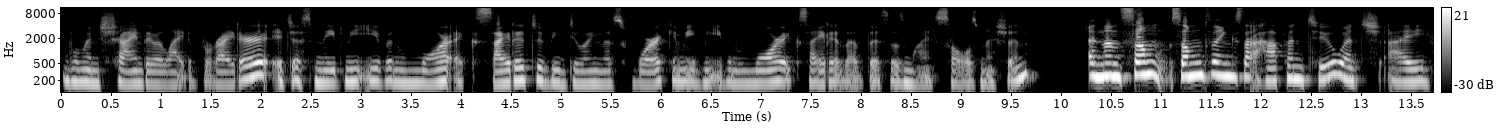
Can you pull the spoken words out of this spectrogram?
women shine their light brighter, it just made me even more excited to be doing this work. It made me even more excited that this is my soul's mission. And then some some things that happened too, which I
